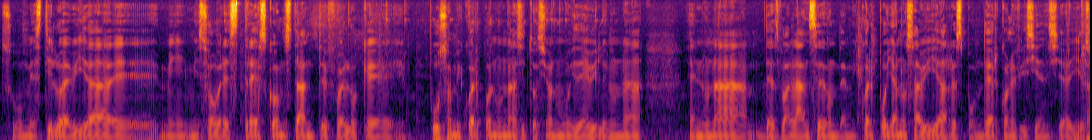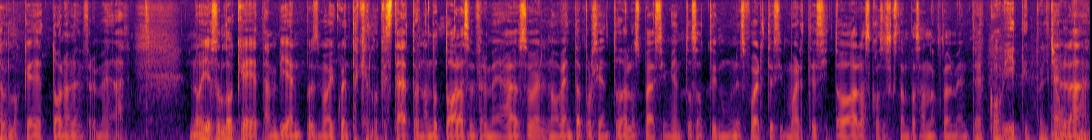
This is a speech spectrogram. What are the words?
su mi estilo de vida, eh, mi, mi sobreestrés constante fue lo que puso a mi cuerpo en una situación muy débil, en una en una desbalance donde mi cuerpo ya no sabía responder con eficiencia y eso es lo que detona la enfermedad. ¿no? Y eso es lo que también pues me doy cuenta que es lo que está detonando todas las enfermedades o el 90% de los padecimientos autoinmunes fuertes y muertes y todas las cosas que están pasando actualmente. El COVID y todo el en la,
